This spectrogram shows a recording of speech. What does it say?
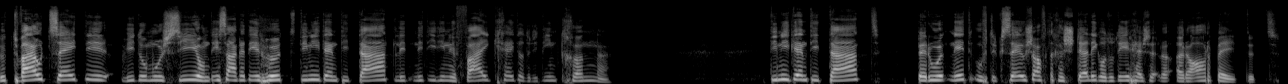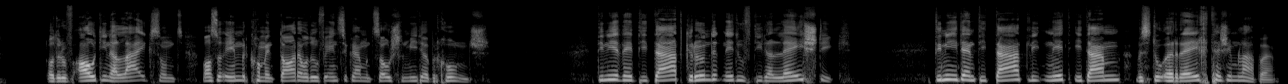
Die Welt sagt dir, wie du musst sein musst. Und ich sage dir heute, deine Identität liegt nicht in deiner Fähigkeit oder in deinem Können. Deine Identität beruht nicht auf der gesellschaftlichen Stellung, die du dir hast erarbeitet Oder auf all deinen Likes und was auch immer, Kommentare, die du auf Instagram und Social Media bekommst. Deine Identität gründet nicht auf deiner Leistung. Deine Identität liegt nicht in dem, was du erreicht hast im Leben.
